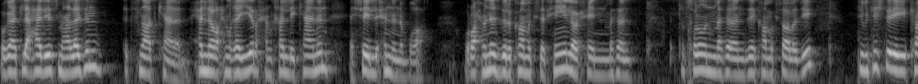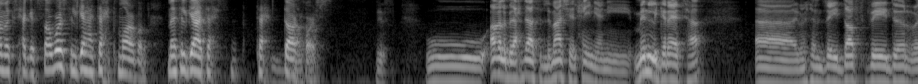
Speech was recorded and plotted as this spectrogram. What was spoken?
وقالت لا هذه اسمها legend it's not canon إحنا راح نغير حنخلي كانون الشيء اللي إحنا نبغاه. وراحوا نزلوا كوميكس الحين لو الحين مثلا تدخلون مثلا زي كوميكسولوجي تبي تشتري كوميكس حقت ستار وورز تلقاها تحت مارفل ما تلقاها تحت تحت دارك هورس yes وأغلب الأحداث اللي ماشية الحين يعني من اللي قريتها آه مثلا زي دارث فيدر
